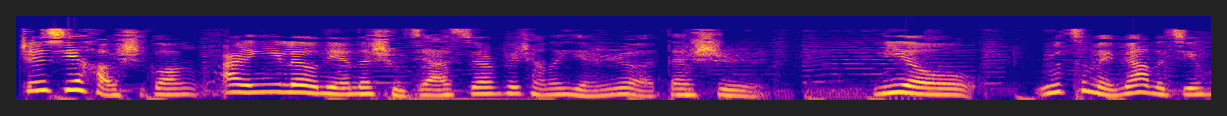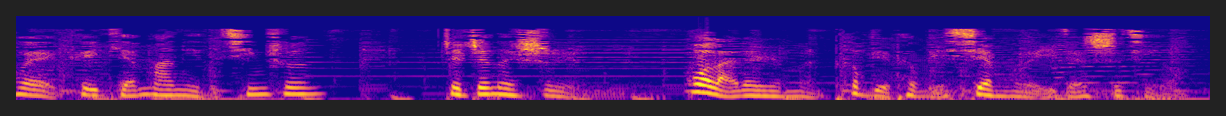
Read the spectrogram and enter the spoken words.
珍惜好时光。二零一六年的暑假虽然非常的炎热，但是你有如此美妙的机会可以填满你的青春，这真的是过来的人们特别特别羡慕的一件事情哦。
